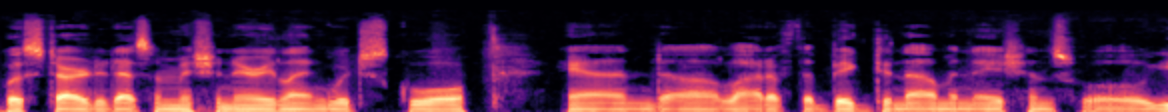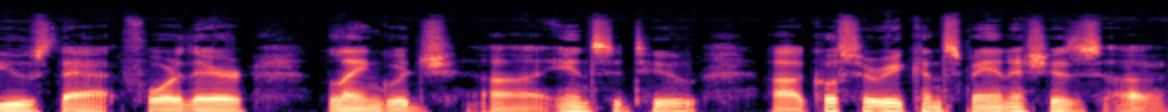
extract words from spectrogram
was started as a missionary language school, and uh, a lot of the big denominations will use that for their language uh, institute. Uh, Costa Rican Spanish is a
